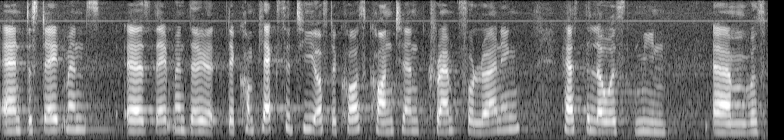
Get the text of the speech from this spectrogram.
and the statements, uh, statement, the, the complexity of the course content cramped for learning has the lowest mean um, with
